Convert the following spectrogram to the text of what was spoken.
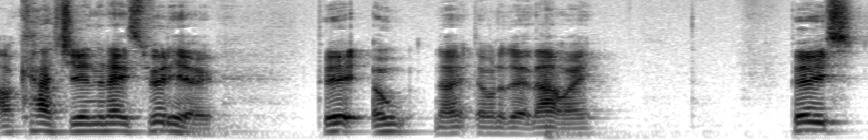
I'll catch you in the next video. Oh, no, don't want to do it that way. Peace.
